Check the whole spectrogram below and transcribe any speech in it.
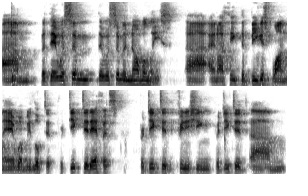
Um, but there were some there were some anomalies, uh, and I think the biggest one there when we looked at predicted efforts, predicted finishing, predicted um,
